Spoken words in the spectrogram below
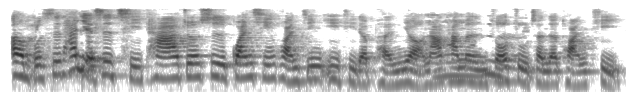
嗯，不是，他也是其他就是关心环境议题的朋友，然后他们所组成的团体。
